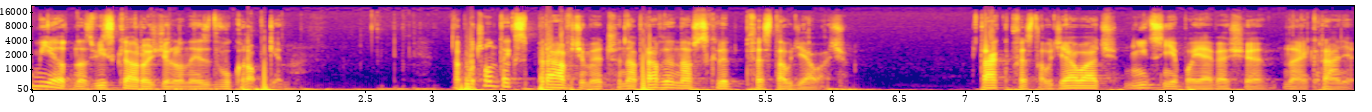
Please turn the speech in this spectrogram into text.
imię od nazwiska rozdzielone jest dwukropkiem. Na początek sprawdźmy, czy naprawdę nasz skrypt przestał działać. Tak, przestał działać, nic nie pojawia się na ekranie.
